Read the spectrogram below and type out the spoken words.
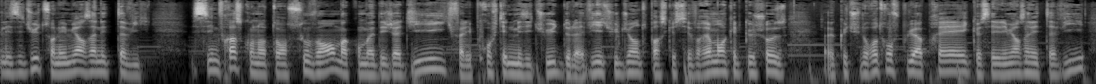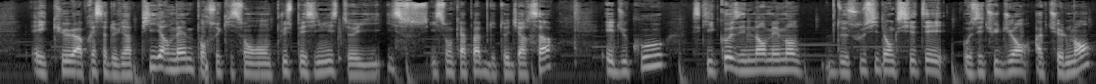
les études sont les meilleures années de ta vie. C'est une phrase qu'on entend souvent, moi qu'on m'a déjà dit, qu'il fallait profiter de mes études, de la vie étudiante parce que c'est vraiment quelque chose euh, que tu ne retrouves plus après, que c'est les meilleures années de ta vie et que après ça devient pire même pour ceux qui sont plus pessimistes, ils, ils sont capables de te dire ça. Et du coup, ce qui cause énormément de soucis d'anxiété aux étudiants actuellement,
